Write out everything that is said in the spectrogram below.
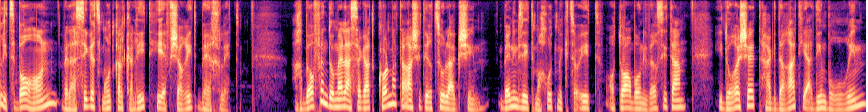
לצבור הון ולהשיג עצמאות כלכלית היא אפשרית בהחלט. אך באופן דומה להשגת כל מטרה שתרצו להגשים, בין אם זה התמחות מקצועית או תואר באוניברסיטה, היא דורשת הגדרת יעדים ברורים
